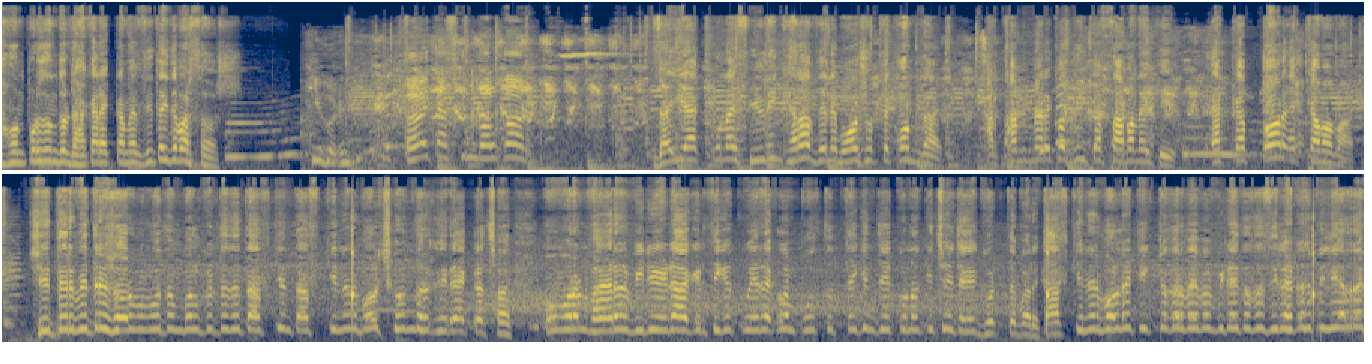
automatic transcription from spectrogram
এখন পর্যন্ত ঢাকার একটা ম্যাচ জিতাইতে পারছস? ওই তাসকিন বল কর। যাই এক কোনায় ফিল্ডিং খেলা জেনে বল কম যায়। আর তামিমারে কর দুই কাপ চা বানাইতে। এক কাপ তোর এক কাপ আমার। শীতের ভিতরে সর্বপ্রথম বল করতে দে তাসকিন তাসকিনের বল সুন্দর করে একটা ছয়। ওমরান ভাইয়ারের ভিডিও এটা আগের থেকে কুয়ে রাখলাম প্রস্তুত থেকে যে কোনো কিছু এই জায়গায় ঘটতে পারে। তাসকিনের বলটা টিকটকার ভাইবা পিটাইতেছে সিলেটের প্লেয়াররা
